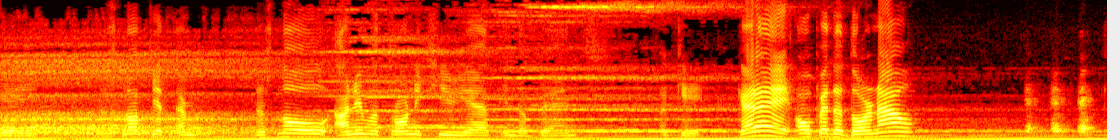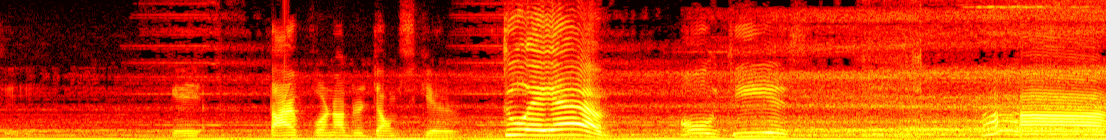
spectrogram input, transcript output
Okay, there's not yet, um, there's no animatronics here yet in the bench. Okay, can I open the door now? Okay. Okay, time for another jump scare. 2 a.m. Oh jeez. Ah,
